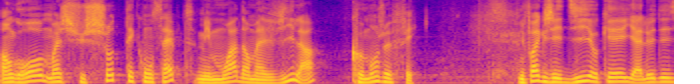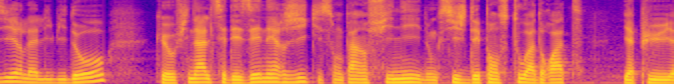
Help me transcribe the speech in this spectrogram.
En gros, moi je suis chaud de tes concepts, mais moi dans ma vie là, comment je fais? Une fois que j'ai dit, ok, il y a le désir, la libido, que au final c'est des énergies qui sont pas infinies, donc si je dépense tout à droite, il y a plus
